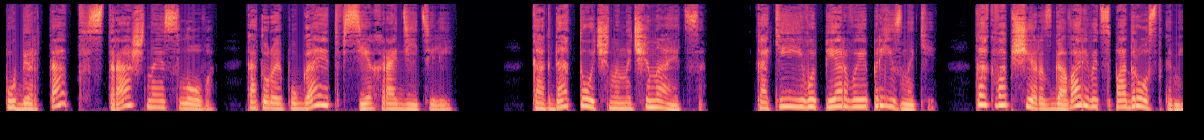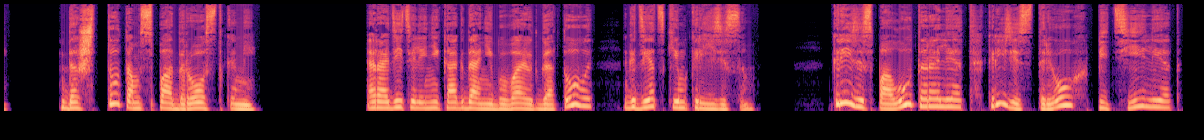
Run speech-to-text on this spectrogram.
Пубертат — страшное слово, которое пугает всех родителей. Когда точно начинается? Какие его первые признаки? Как вообще разговаривать с подростками? Да что там с подростками? Родители никогда не бывают готовы к детским кризисам. Кризис полутора лет, кризис трех, пяти лет,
